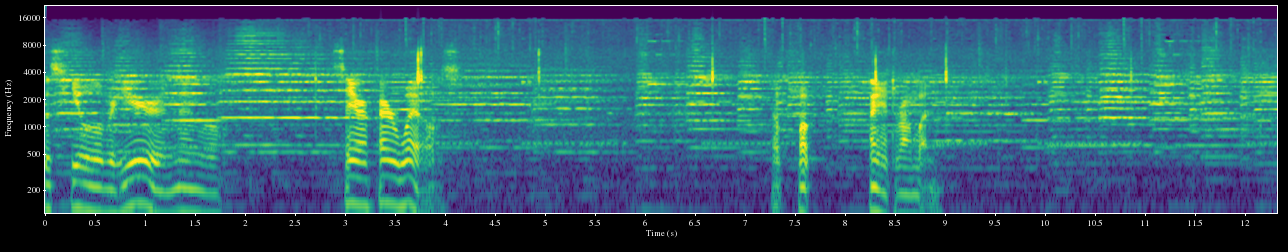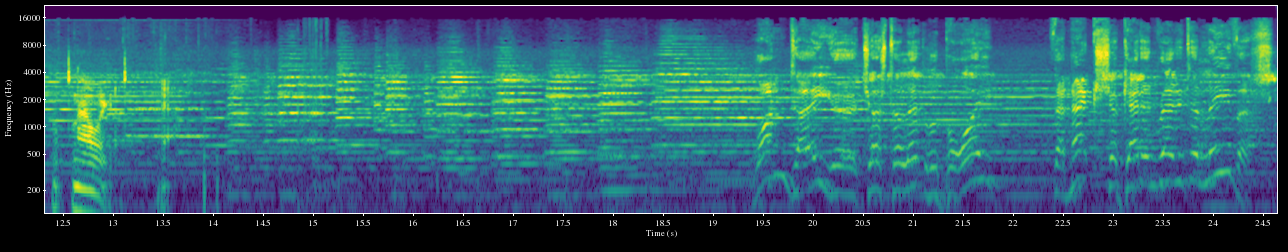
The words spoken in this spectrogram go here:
This hill over here and then we'll say our farewells. Oh, oh, I hit the wrong button. Now we go. Yeah. One day you're just a little boy, the next you're getting ready to leave us.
